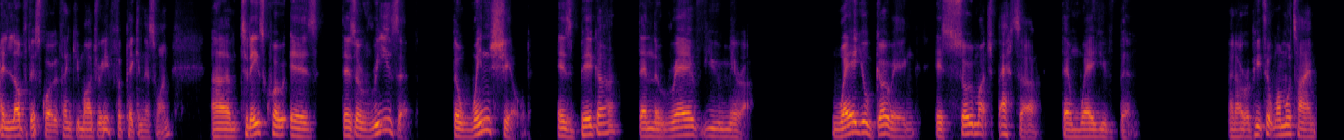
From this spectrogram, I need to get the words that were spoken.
I love this quote. Thank you, Marjorie, for picking this one. Um, today's quote is There's a reason the windshield is bigger than the rear view mirror. Where you're going is so much better than where you've been. And I'll repeat it one more time.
